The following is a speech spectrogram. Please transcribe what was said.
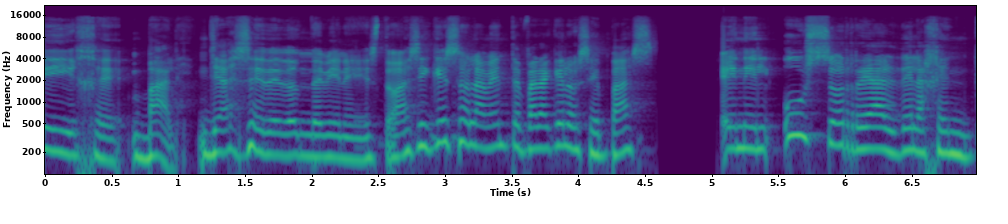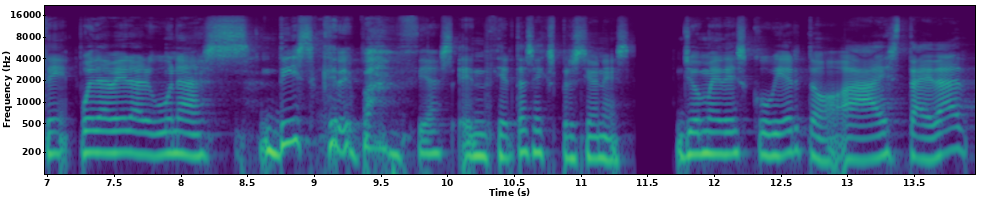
Y dije, vale, ya sé de dónde viene esto. Así que solamente para que lo sepas, en el uso real de la gente puede haber algunas discrepancias en ciertas expresiones. Yo me he descubierto a esta edad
